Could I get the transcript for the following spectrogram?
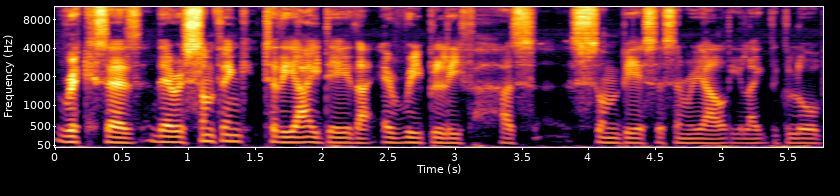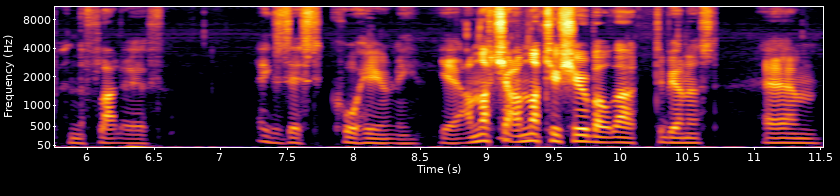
Rick says there is something to the idea that every belief has some basis in reality, like the globe and the flat Earth exist coherently. Yeah, I'm not sure. I'm not too sure about that, to be honest. Um,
